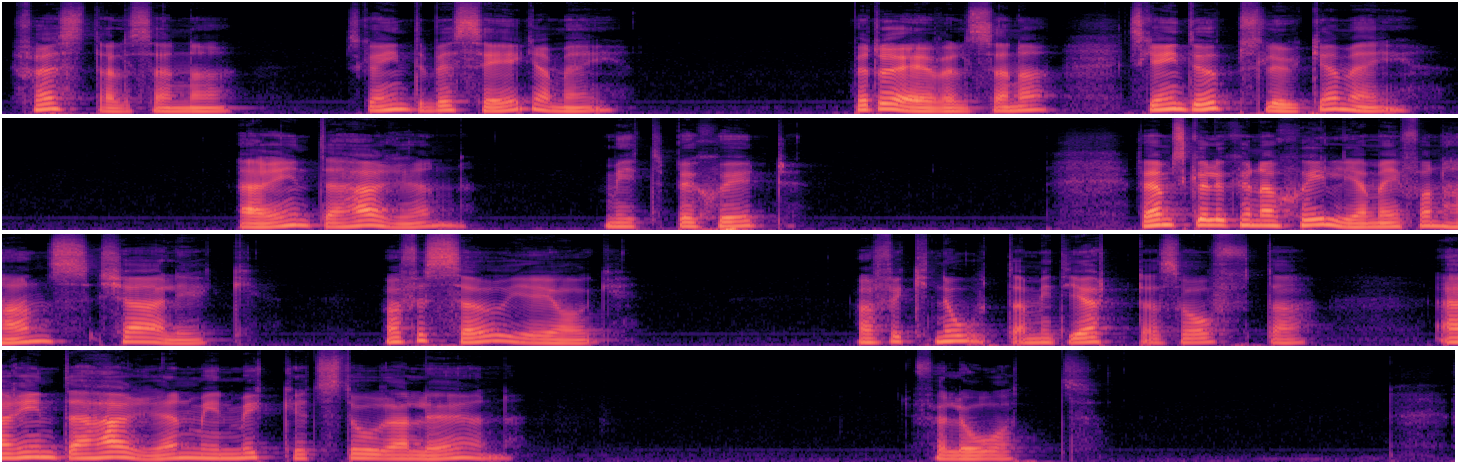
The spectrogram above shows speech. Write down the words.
Frestelserna ska inte besegra mig. Bedrövelserna ska inte uppsluka mig. Är inte Herren mitt beskydd? Vem skulle kunna skilja mig från hans kärlek? Varför sörjer jag? Varför knotar mitt hjärta så ofta? Är inte Herren min mycket stora lön? Förlåt.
